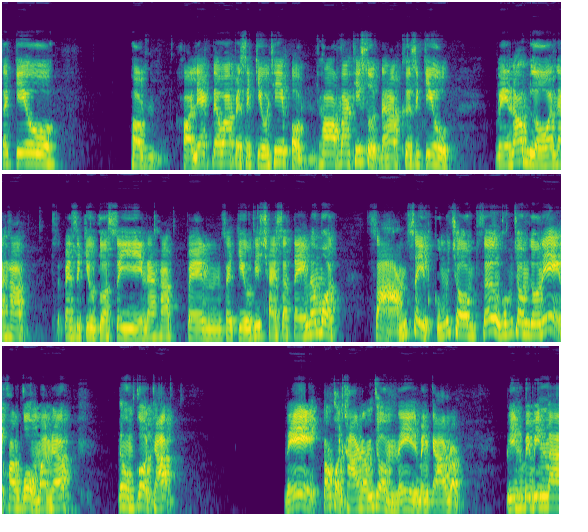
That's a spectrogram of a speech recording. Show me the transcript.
สกิลผม ขอเรียกได้ว่าเป็นสกิลที่ผมชอบมากที่สุดนะครับ คือสกิลเวนอมโรดนะครับ เป็นสกิลตัว C นะครับ เป็นสกิลที่ใช้สเต็งทั้งหมด 30 คุณผู้ชม ซึ่งคุณผู้ชมดูนี่ความโกงของมันครับนี่ผมกดครับ นี่ต้องกดค้างนะคุณผู้ชม นี่จะเป็นการแบบบินไปบินมา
